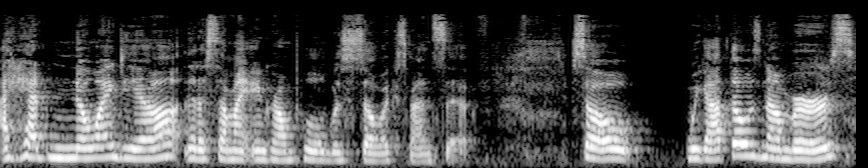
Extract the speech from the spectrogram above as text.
I had no idea that a semi in ground pool was so expensive. So we got those numbers.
